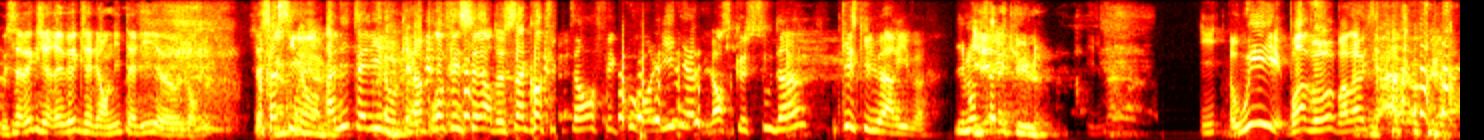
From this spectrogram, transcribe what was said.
Vous savez que j'ai rêvé que j'allais en Italie euh, aujourd'hui C'est fascinant. incroyable. En Italie, donc, un professeur de 58 ans fait cours en ligne lorsque soudain, qu'est-ce qui lui arrive? Il monte Il sa éjacule. Il- Oui, bravo, bravo. oui, c'est- voilà.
